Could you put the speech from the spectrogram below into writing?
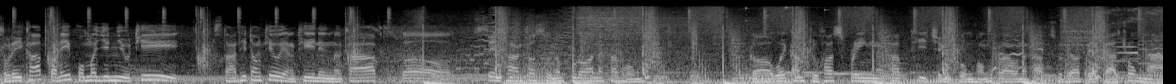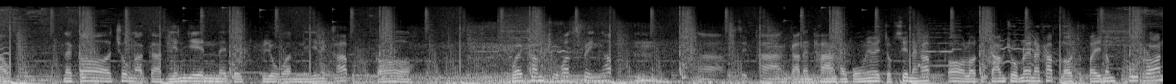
สวัสดีครับ ตอนนี้ผมมายืนอยู่ที่สถานที่ท่องเที่ยวอย่างที่หนึ่งนะครับ ก็ เส้นทางเข้าสู่น้ำพุร้อนนะครับผม ก็ Welcome to Hot Spring นะครับ ที่เชียงตุงของเรานะครับ สุดยอดบรรยากาศช่วงหนาว และก็ช่วงอากาศเย็นๆในปัจจุบันนี้นะครับ ก็ Welcome to Hot Spring ครับเส้นทางการเดินทางของผมยังไม่จบสิ้นนะครับ ก็เราติดตามชมได้นะครับ เราจะไปน้ำพุร้อน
